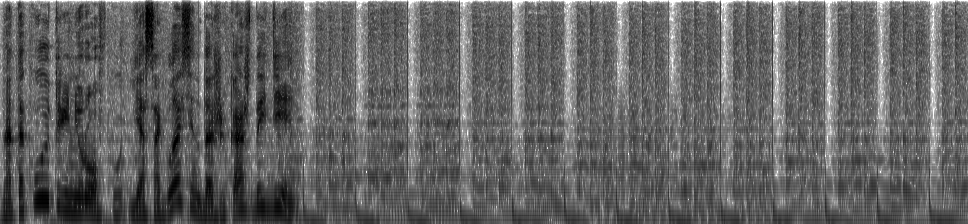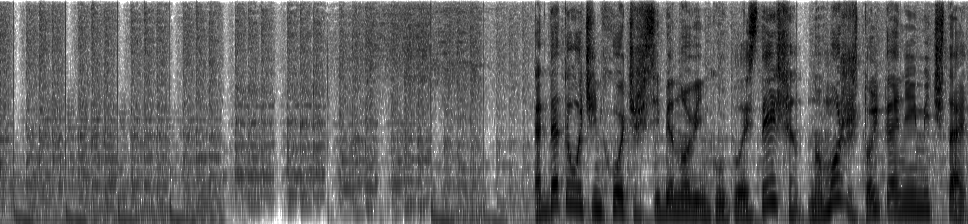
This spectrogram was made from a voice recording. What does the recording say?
На такую тренировку я согласен даже каждый день. Когда ты очень хочешь себе новенькую PlayStation, но можешь только о ней мечтать.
